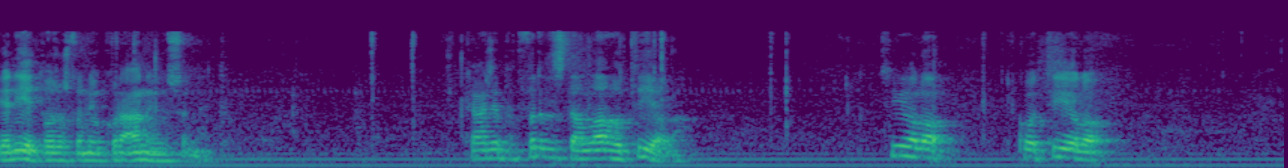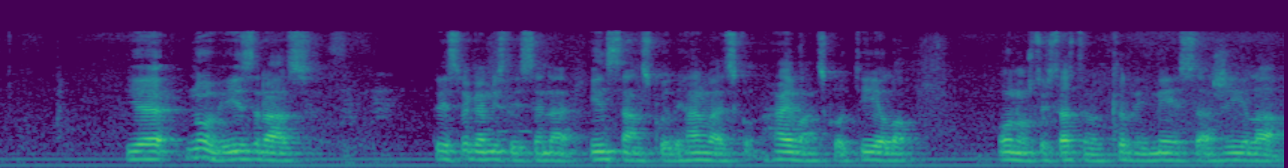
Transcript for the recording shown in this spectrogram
Jer nije to što ni u Koranu i u sunnetu. Kaže, potvrdi ste Allahu tijelo. Tijelo, ko tijelo, je novi izraz Prije svega misli se na insansko ili hajvansko, hajvansko tijelo, ono što je sastavljeno od krvi, mesa, žila,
